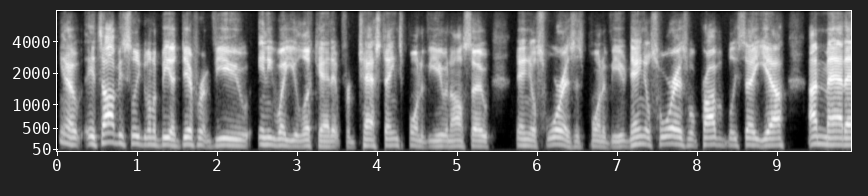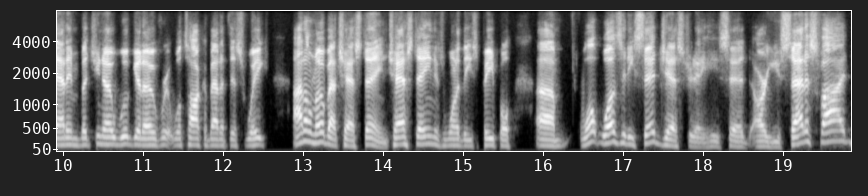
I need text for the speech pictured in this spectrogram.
you know, it's obviously going to be a different view any way you look at it from Chastain's point of view and also Daniel Suarez's point of view. Daniel Suarez will probably say, Yeah, I'm mad at him, but, you know, we'll get over it. We'll talk about it this week. I don't know about Chastain. Chastain is one of these people. Um, what was it he said yesterday? He said, Are you satisfied?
